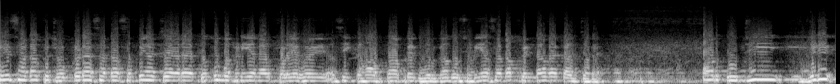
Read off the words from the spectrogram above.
ਇਹ ਸਾਡਾ ਪਿਛੋਕੜ ਹੈ, ਸਾਡਾ ਸੱਭਿਆਚਾਰ ਹੈ, ਦੁੱਧ ਮੱਖਣੀਆਂ ਨਾਲ ਪਲੇ ਹੋਏ ਅਸੀਂ ਕਹਾਵਤਾਂ ਆਪਣੇ ਬਜ਼ੁਰਗਾਂ ਤੋਂ ਸੁਣੀਆਂ, ਸਾਡਾ ਪਿੰਡਾਂ ਦਾ ਕਲਚਰ ਹੈ। ਔਰ ਦੂਜੀ ਜਿਹੜੀ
